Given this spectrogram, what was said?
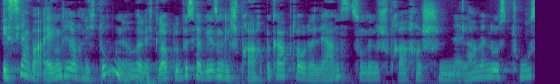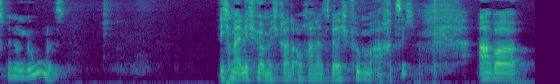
Ist ja aber eigentlich auch nicht dumm, ne? Weil ich glaube, du bist ja wesentlich sprachbegabter oder lernst zumindest Sprachen schneller, wenn du es tust, wenn du jung bist. Ich meine, ich höre mich gerade auch an, als wäre ich 85, aber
